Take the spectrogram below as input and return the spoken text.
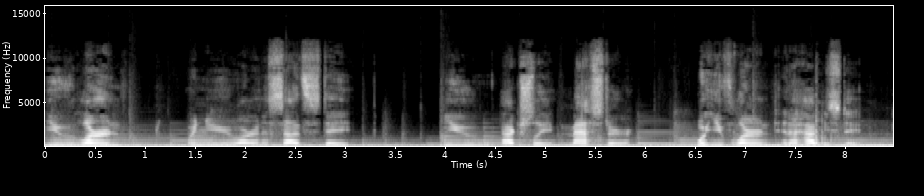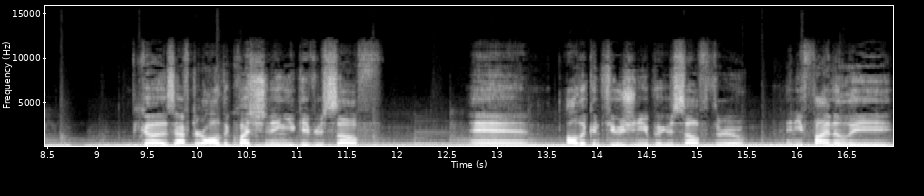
you learn when you are in a sad state, you actually master what you've learned in a happy state. Because after all the questioning you give yourself and all the confusion you put yourself through, and you finally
